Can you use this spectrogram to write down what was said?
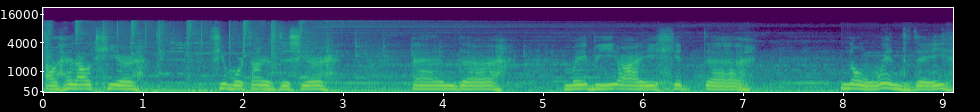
I'll head out here a few more times this year and uh, maybe I hit uh, no wind day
